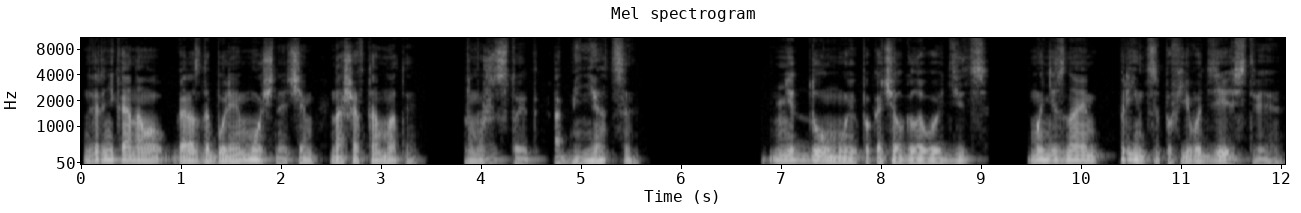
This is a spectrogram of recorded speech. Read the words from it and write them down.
Наверняка оно гораздо более мощное, чем наши автоматы. Но, может, стоит обменяться? Не думаю, покачал головой Диц. Мы не знаем принципов его действия.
